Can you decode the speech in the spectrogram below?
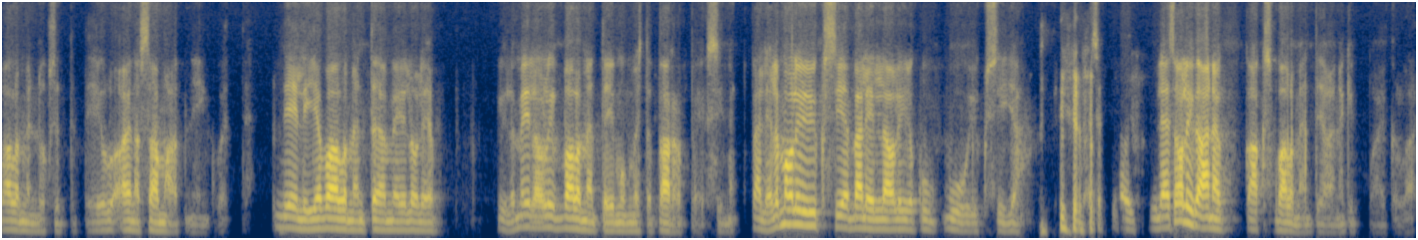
valmennukset, että ei ollut aina samat. Niin kuin, että neljä valmentajaa meillä oli, ja kyllä meillä oli valmentajia mun mielestä tarpeeksi. Välillä mä olin yksi ja välillä oli joku muu yksi. Ja yleensä, yleensä oli aina kaksi valmentajaa ainakin paikalla.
